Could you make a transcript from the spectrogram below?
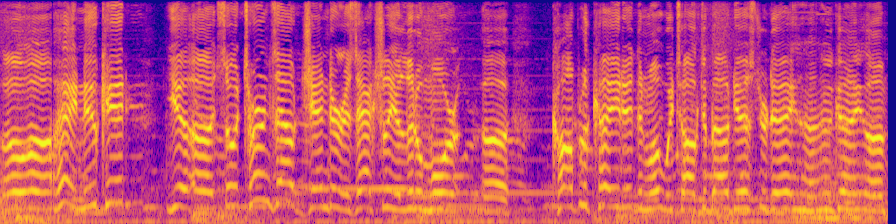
Oh, uh, hey, new kid. Yeah, uh, so it turns out gender is actually a little more, uh, complicated than what we talked about yesterday. Uh, okay, um,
